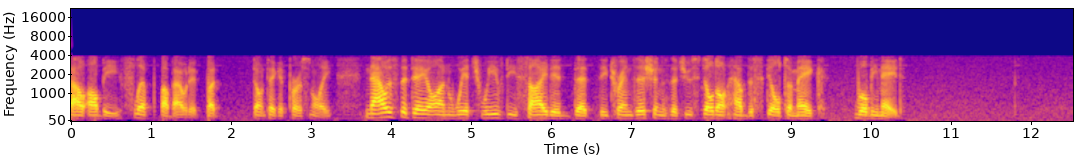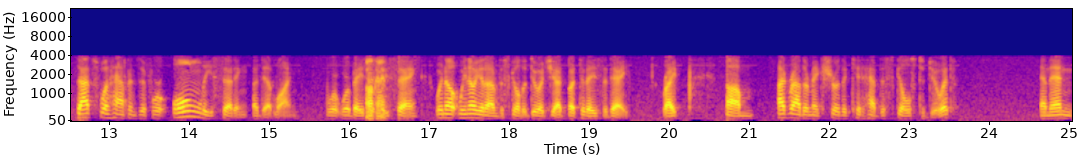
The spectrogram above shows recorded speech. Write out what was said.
I'll, I'll be flip about it, but don't take it personally. Now is the day on which we've decided that the transitions that you still don't have the skill to make will be made that's what happens if we're only setting a deadline. We're, we're basically okay. saying we know we know you don't have the skill to do it yet, but today's the day, right? Um, I'd rather make sure the kid had the skills to do it, and then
